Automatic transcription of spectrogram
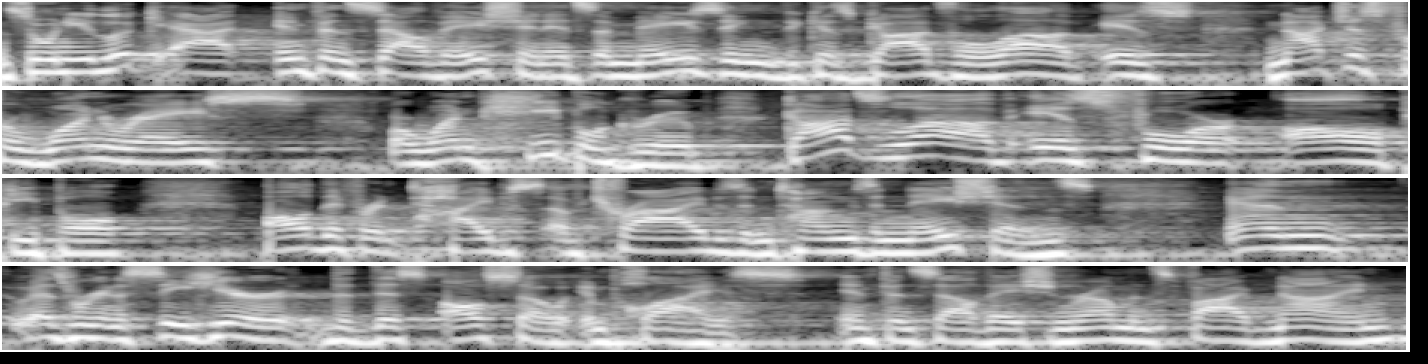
And so when you look at infant salvation, it's amazing because God's love is not just for one race or one people group. God's love is for all people, all different types of tribes and tongues and nations. And as we're going to see here, that this also implies infant salvation, Romans 5 9.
